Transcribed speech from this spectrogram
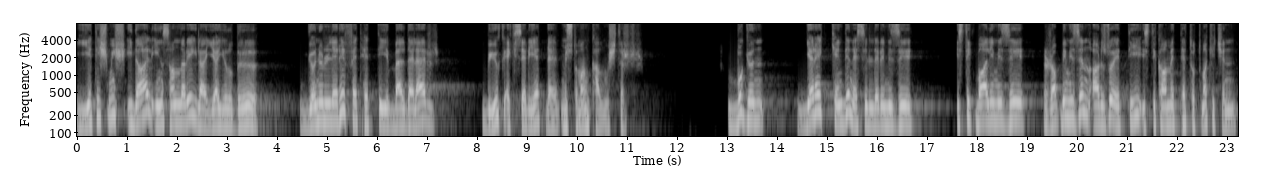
yetişmiş ideal insanlarıyla yayıldığı, gönülleri fethettiği beldeler büyük ekseriyetle Müslüman kalmıştır. Bugün gerek kendi nesillerimizi, istikbalimizi Rabbimizin arzu ettiği istikamette tutmak için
